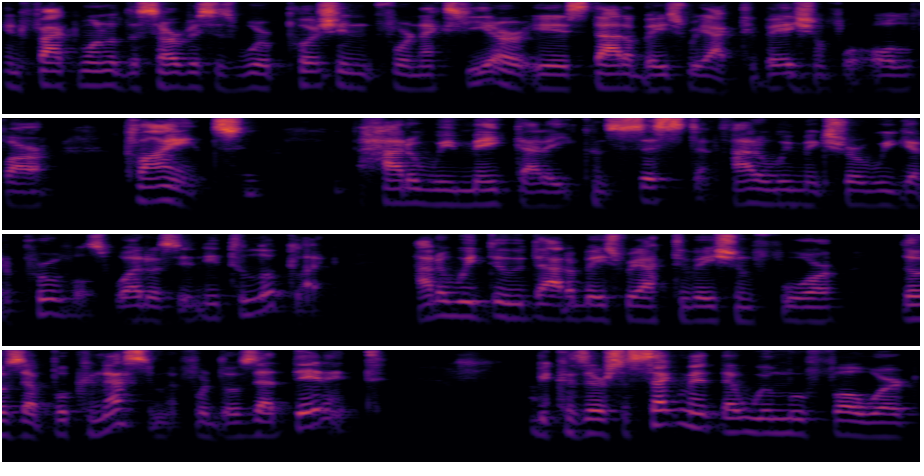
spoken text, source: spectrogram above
In fact, one of the services we're pushing for next year is database reactivation for all of our clients. How do we make that a consistent? How do we make sure we get approvals? What does it need to look like? How do we do database reactivation for those that book an estimate, for those that didn't? Because there's a segment that will move forward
